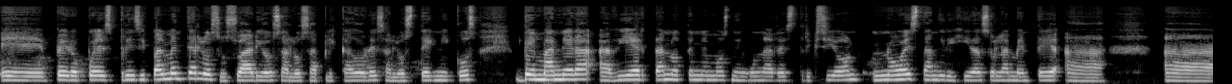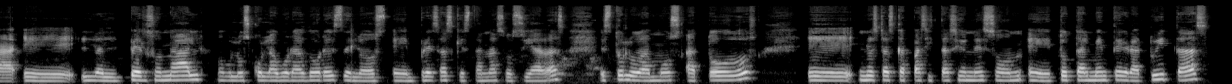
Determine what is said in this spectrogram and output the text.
eh, pero pues principalmente a los usuarios, a los aplicadores, a los técnicos, de manera abierta, no tenemos ninguna restricción, no están dirigidas solamente a, eh, el personal o los colaboradores de las empresas que están asociadas. Esto lo damos a todos. Eh, nuestras capacitaciones son eh, totalmente gratuitas.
